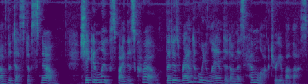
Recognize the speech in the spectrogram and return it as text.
of the dust of snow, shaken loose by this crow that has randomly landed on this hemlock tree above us.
